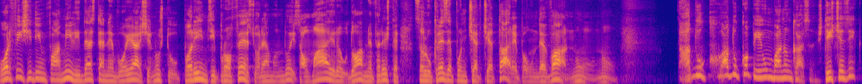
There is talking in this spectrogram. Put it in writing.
Ori fi și din familii de astea nevoiașe, nu știu, părinții profesori amândoi, sau mai rău, Doamne ferește, să lucreze pe cercetare pe undeva. Nu, nu. Aduc, aduc copiii un ban în casă. Știți ce zic?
